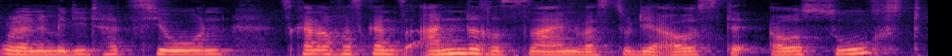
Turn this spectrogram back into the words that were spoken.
oder eine Meditation. Es kann auch was ganz anderes sein, was du dir aus, aussuchst.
